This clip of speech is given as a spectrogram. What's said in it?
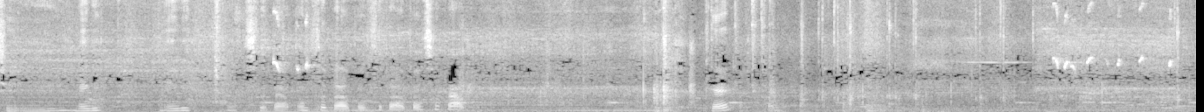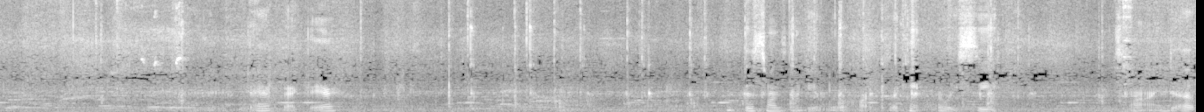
Two, maybe, maybe. Don't slip out, don't slip out, don't slip out, don't slip out. Okay. Back, back there. This one's gonna be a little hard because I can't really see. It's lined up.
